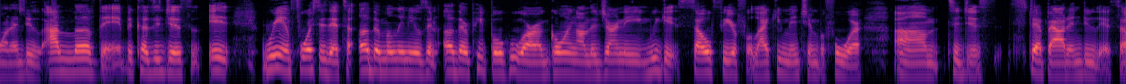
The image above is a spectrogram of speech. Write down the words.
want to do. I love that because it just it reinforces that to other millennials and other people who are going on the journey. We get so fearful like you mentioned before um, to just step out and do that. So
